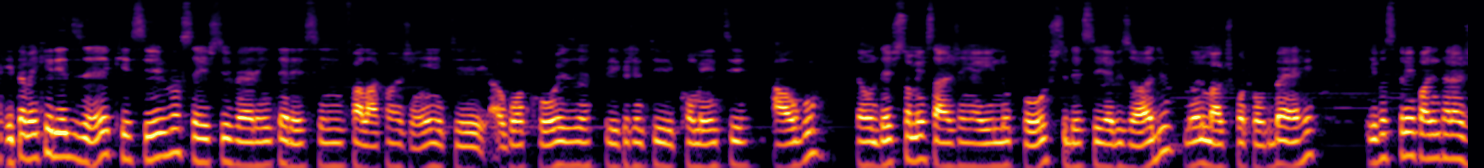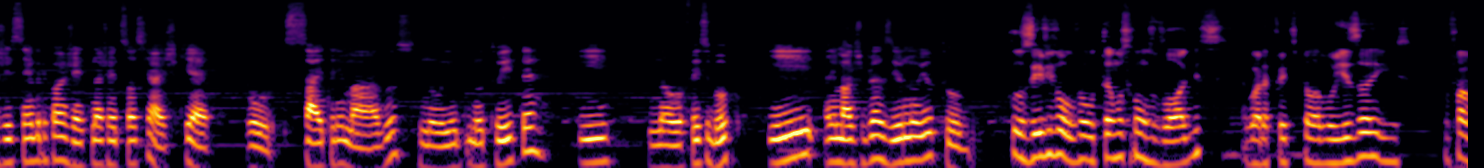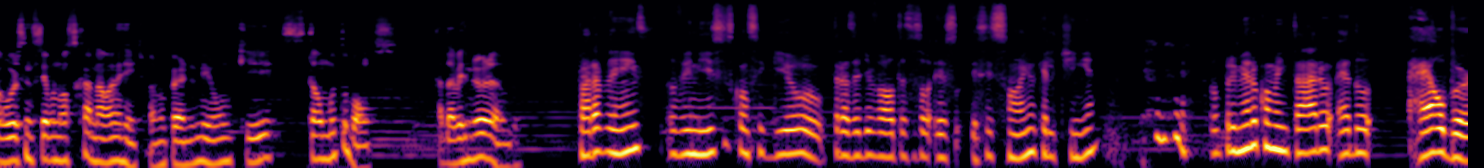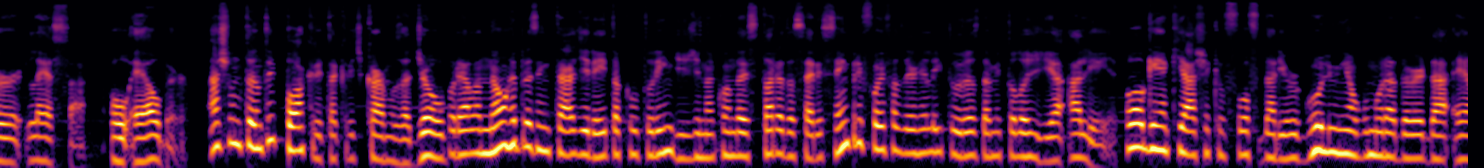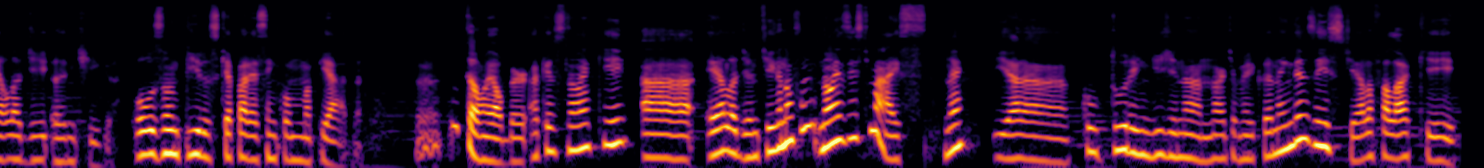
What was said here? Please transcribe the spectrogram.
E também queria dizer que se vocês tiverem interesse em falar com a gente, alguma coisa, queria que a gente comente algo. Então deixe sua mensagem aí no post desse episódio, no animagos.com.br. E você também pode interagir sempre com a gente nas redes sociais, que é o site Animagos no, no Twitter e no Facebook. E Animagos Brasil no YouTube. Inclusive, vol- voltamos com os vlogs, agora feitos pela Luísa. E, por favor, se inscreva no nosso canal, né, gente? Pra não perder nenhum, que estão muito bons. Cada vez melhorando. Parabéns, o Vinícius conseguiu trazer de volta esse sonho que ele tinha. o primeiro comentário é do Helber Lessa, ou Elber. Acho um tanto hipócrita criticarmos a Joe por ela não representar direito a cultura indígena quando a história da série sempre foi fazer releituras da mitologia alheia. Ou alguém aqui acha que o fofo daria orgulho em algum morador da Ela de Antiga? Ou os vampiros que aparecem como uma piada? Então, Elber, a questão é que a ela de antiga não, não existe mais, né? E a cultura indígena norte-americana ainda existe. Ela falar que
